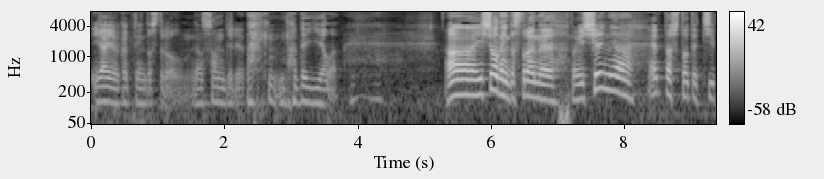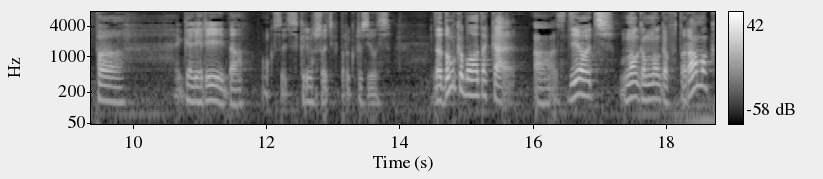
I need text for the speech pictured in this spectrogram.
я ее как-то не достроил. Мне на самом деле надоело. А, еще одно недостроенное помещение. Это что-то типа галереи, да. О, кстати, скриншотик прогрузился. Задумка была такая. А, сделать много-много фоторамок,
